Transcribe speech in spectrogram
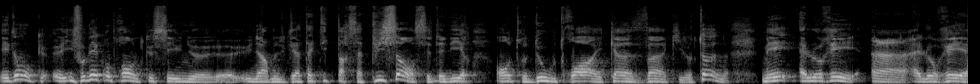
Et donc, euh, il faut bien comprendre que c'est une, euh, une, arme nucléaire tactique par sa puissance, c'est-à-dire entre 2 ou 3 et 15, 20 kilotonnes, mais elle aurait, un, elle aurait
